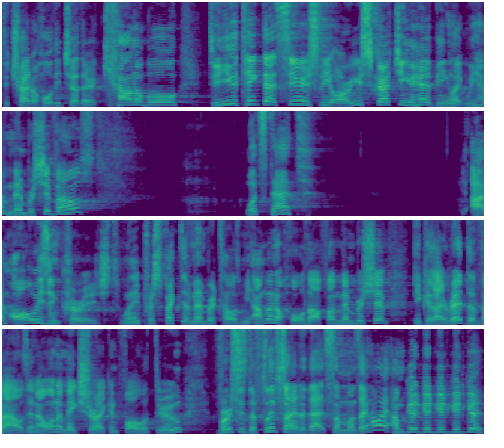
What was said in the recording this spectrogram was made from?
to try to hold each other accountable. Do you take that seriously, or are you scratching your head being like, we have membership vows? What's that? I'm always encouraged when a prospective member tells me, I'm going to hold off on membership because I read the vows and I want to make sure I can follow through. Versus the flip side of that, someone's like, oh, I'm good, good, good, good, good.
